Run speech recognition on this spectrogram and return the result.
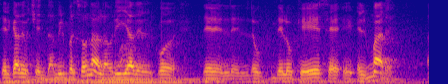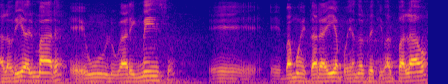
cerca de 80 mil personas a la orilla del, de, lo que es eh, el mar. A la orilla del mar, eh, un lugar inmenso, eh, eh, vamos a estar ahí apoyando el Festival Palau.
